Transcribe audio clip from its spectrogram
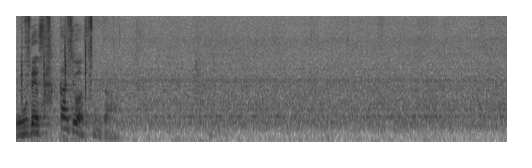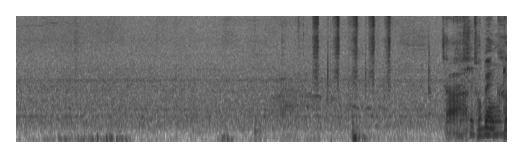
5대 4까지 왔습니다. 자, 두 또. 뱅크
